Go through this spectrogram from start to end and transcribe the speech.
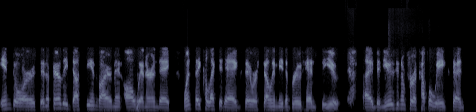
indoors in a fairly dusty environment all winter and they once they collected eggs they were selling me the brood hens to use. I had been using them for a couple weeks and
